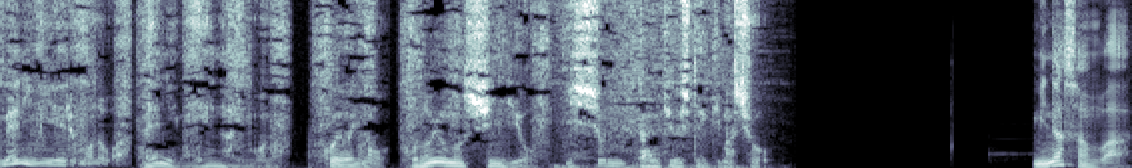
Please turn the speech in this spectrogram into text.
目に見えるものは目に見えないもの今宵もこの世の真理を一緒に探求していきましょう。皆さんは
